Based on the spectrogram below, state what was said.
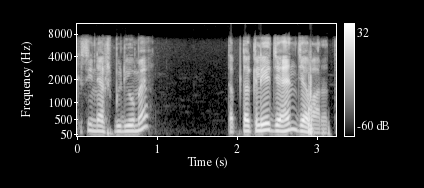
किसी नेक्स्ट वीडियो में। तब तक के लिए जय हिंद जय भारत।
